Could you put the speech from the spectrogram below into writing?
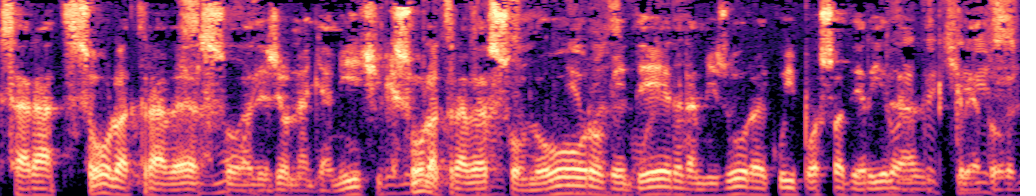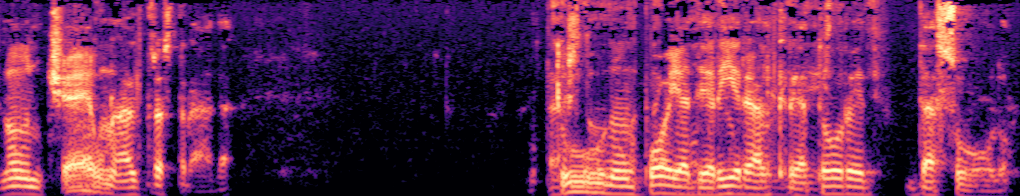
sarà solo attraverso l'adesione agli amici, solo attraverso loro vedere la misura in cui posso aderire al Creatore. Non c'è un'altra strada. Tu non puoi aderire al Creatore da solo,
